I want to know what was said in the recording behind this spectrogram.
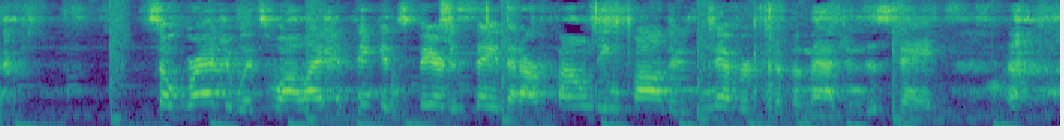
so, graduates, while I think it's fair to say that our founding fathers never could have imagined this day,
